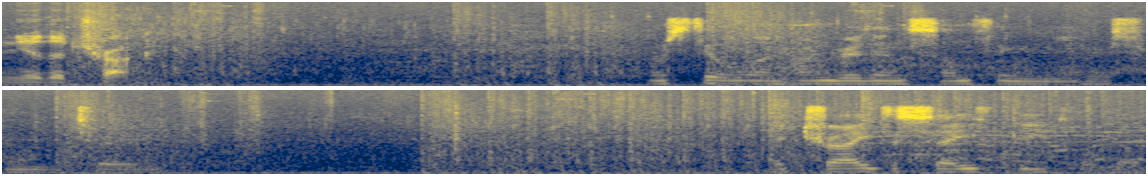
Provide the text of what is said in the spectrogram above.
near the truck. I'm still 100 and something meters from the train. I tried to save people, but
